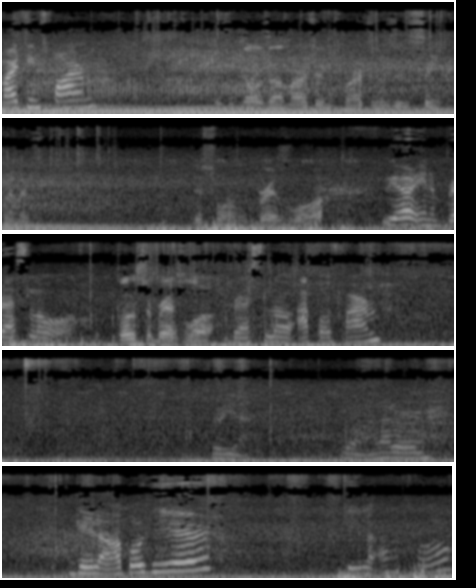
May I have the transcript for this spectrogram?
Martin's farm no, it's not Martin's. Martin's is St. Clement. This one is Breslau. we are in Breslau Close to Breslau. Breslau apple farm so yeah yeah another Gala apple here. Gala apple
